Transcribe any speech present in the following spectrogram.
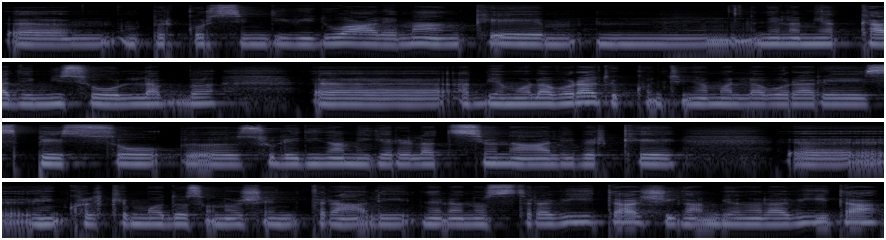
ehm, un percorso individuale, ma anche mh, mm, nella mia Academy Sollab eh, abbiamo lavorato e continuiamo a lavorare spesso eh, sulle dinamiche relazionali perché eh, in qualche modo sono centrali nella nostra vita, ci cambiano la vita,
